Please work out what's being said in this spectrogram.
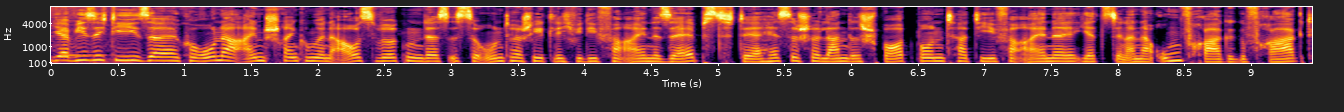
Ja, wie sich diese Corona-Einschränkungen auswirken, das ist so unterschiedlich wie die Vereine selbst. Der Hessische Landessportbund hat die Vereine jetzt in einer Umfrage gefragt,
